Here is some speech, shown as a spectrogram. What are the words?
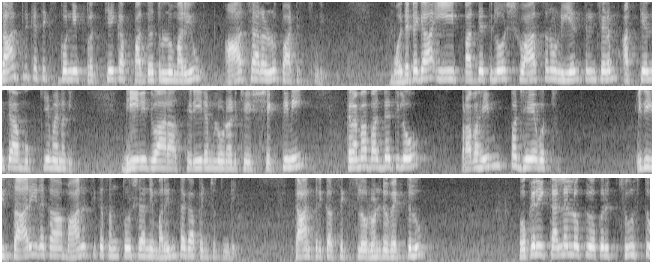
తాంత్రిక సెక్స్ కొన్ని ప్రత్యేక పద్ధతులను మరియు ఆచారాలను పాటిస్తుంది. మొదటగా ఈ పద్ధతిలో శ్వాసను నియంత్రించడం అత్యంత ముఖ్యమైనది. దీని ద్వారా శరీరంలో నడిచే శక్తిని క్రమపద్ధతిలో ప్రవహింపజేయవచ్చు. ఇది శారీరక మానసిక సంతోషాన్ని మరింతగా పెంచుతుంది. తాంత్రిక సెక్స్లో రెండు వ్యక్తులు ఒకరి కళ్ళల్లోకి ఒకరు చూస్తూ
